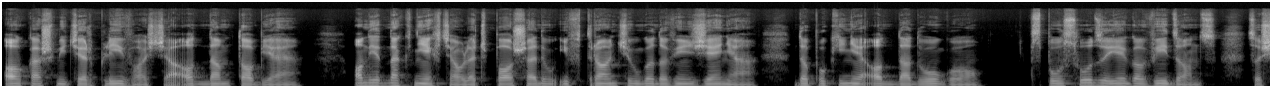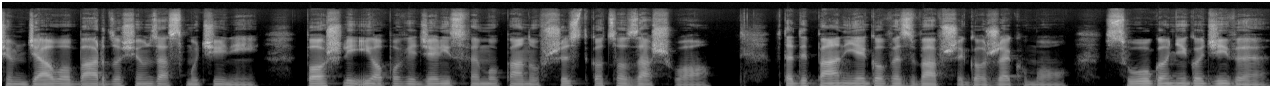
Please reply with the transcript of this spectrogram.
Okaż mi cierpliwość, a oddam tobie. On jednak nie chciał, lecz poszedł i wtrącił go do więzienia, dopóki nie odda długu. Współsłudzy jego widząc, co się działo, bardzo się zasmucili. Poszli i opowiedzieli swemu panu wszystko, co zaszło. Wtedy pan jego wezwawszy go, rzekł mu: Sługo niegodziwy,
